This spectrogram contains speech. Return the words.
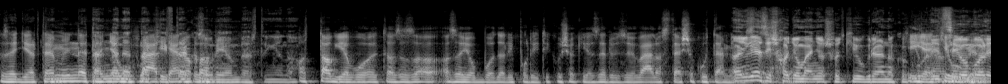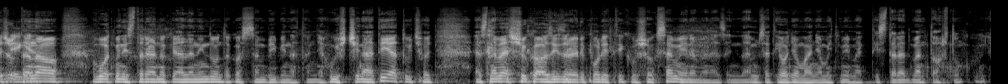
Az egyértelmű. Netanyahu pártjának az a, embert, igen. A tagja volt az, az, a, az a jobboldali politikus, aki az előző választások után ah, Ez is hagyományos, hogy kiugrálnak a koalícióból, és igen. utána a volt miniszterelnök ellen indultak, azt hiszem Bibi Netanyahu is csinált ilyet, úgyhogy ezt nevessük az izraeli politikusok személyre, mert ez egy nemzeti hagyomány, amit mi megtiszteletben tartunk, ugye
